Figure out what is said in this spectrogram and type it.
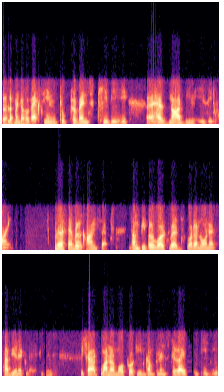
development of a vaccine to prevent TB uh, has not been easy to find. There are several concepts. Some people work with what are known as subunit vaccines, which are one or more protein components derived from TB.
